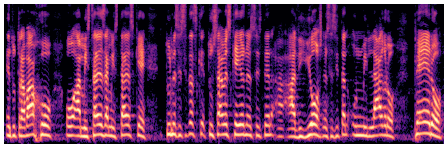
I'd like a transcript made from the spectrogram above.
en tu trabajo o amistades de amistades que tú necesitas, que tú sabes que ellos necesitan a, Dios, necesitan un milagro, pero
